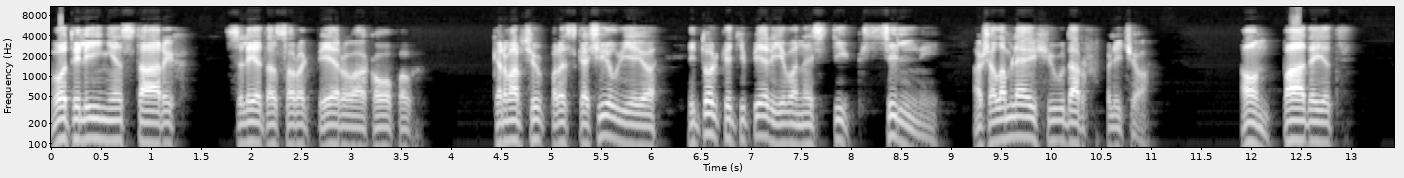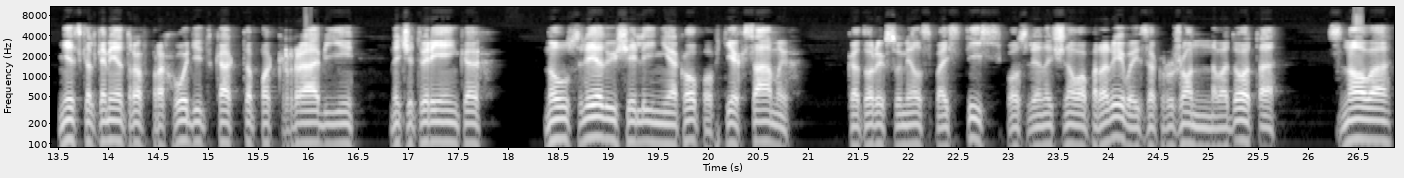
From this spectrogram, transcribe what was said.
Вот и линия старых, с лета сорок первого окопов. Кармарчук проскочил ее, и только теперь его настиг сильный, ошеломляющий удар в плечо. Он падает, несколько метров проходит как-то по крабьи на четвереньках, но у следующей линии окопов, тех самых, которых сумел спастись после ночного прорыва из окруженного дота, снова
